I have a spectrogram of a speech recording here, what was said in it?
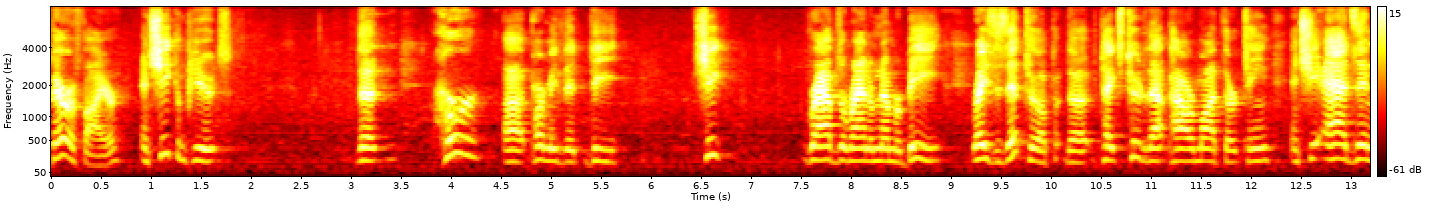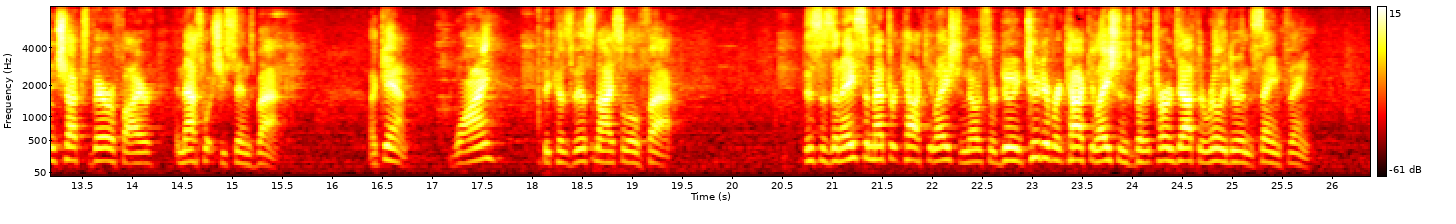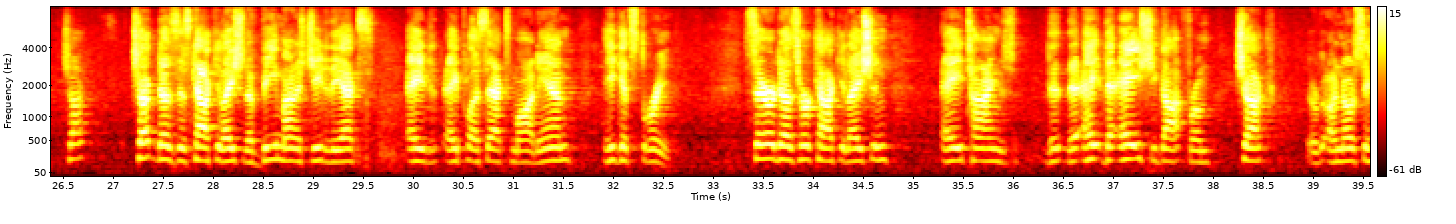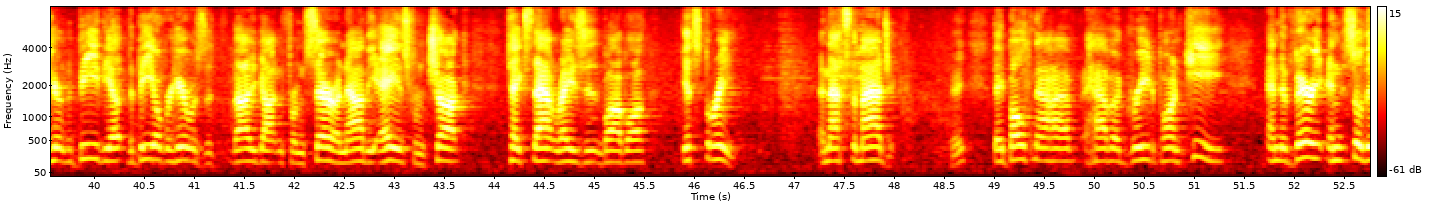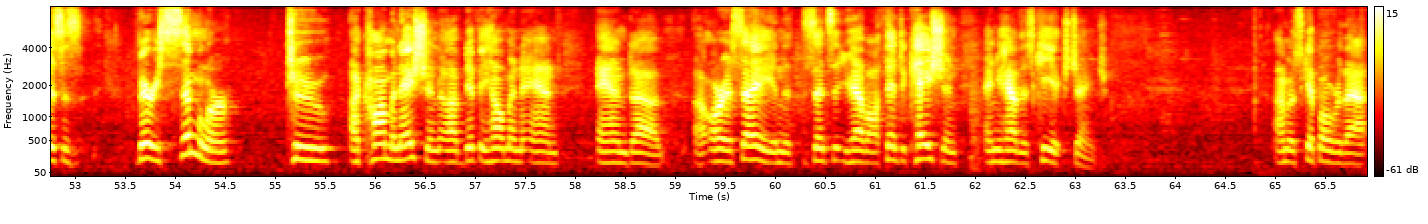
verifier, and she computes the her uh, pardon me the the she grabs a random number B raises it to a, the, takes 2 to that power mod 13, and she adds in Chuck's verifier, and that's what she sends back. Again, why? Because this nice little fact. This is an asymmetric calculation. Notice they're doing two different calculations, but it turns out they're really doing the same thing. Chuck, Chuck does this calculation of b minus g to the x, a, a plus x mod n. He gets 3. Sarah does her calculation, A times the, the, A, the A she got from Chuck. Or, notice here the B, the, the B over here was the value gotten from Sarah. Now the A is from Chuck. Takes that, raises it, blah, blah, gets three. And that's the magic. Okay? They both now have, have agreed upon key. And the very and so this is very similar to a combination of Diffie-Hellman and, and uh, uh, RSA in the sense that you have authentication and you have this key exchange. I'm going to skip over that.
